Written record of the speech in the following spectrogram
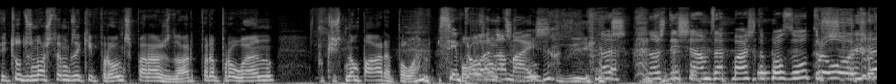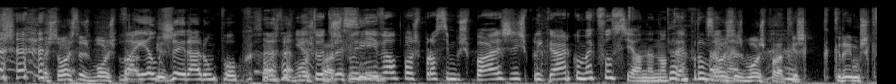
e todos nós estamos aqui prontos para ajudar para para o ano porque isto não para para o ano. Sempre para o ano a mais. Nós, nós deixamos a pasta para os outros. Para outros. Mas são estas boas práticas. Vai aligeirar um pouco. Eu estou disponível para os próximos pais explicar como é que funciona, não tá. tem problema. São estas boas práticas que queremos que,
